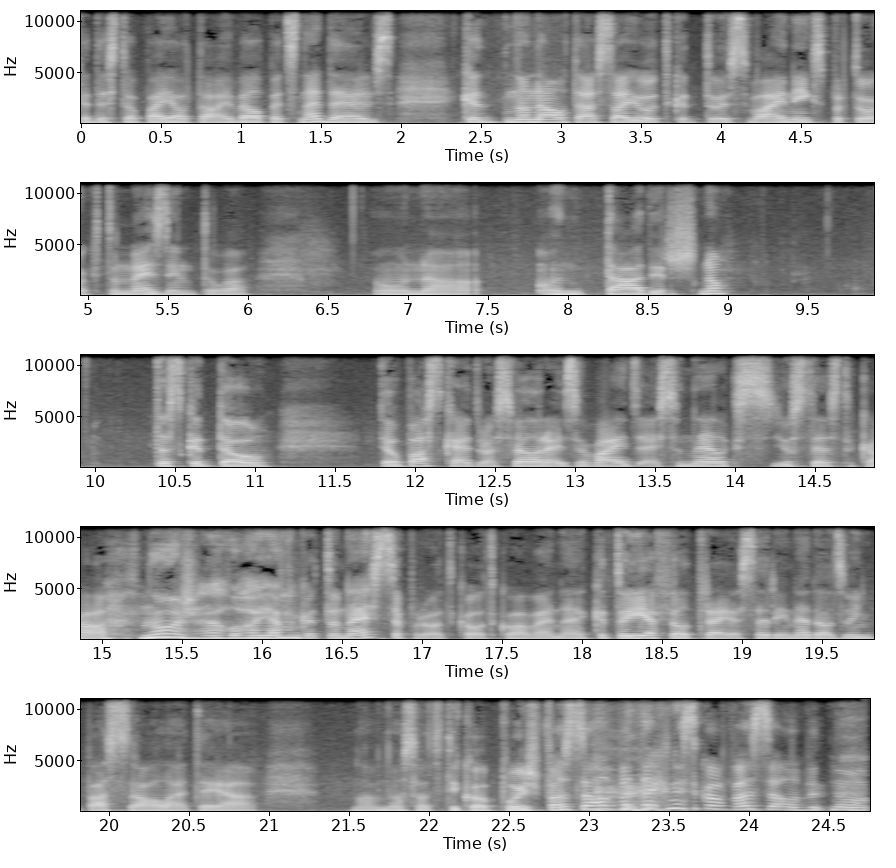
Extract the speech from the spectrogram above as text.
Kad es to pajautāju vēl pēc nedēļas, kad nu, nav tā sajūta, ka tu esi vainīgs par to, ka tu nezini to. Un, uh, un tāda ir, nu, tas, kad tev, tev paskaidros vēlreiz, jau vajadzēs, un neliks justies tā kā nožēlojami, ka tu nesaproti kaut ko, vai ne? Ka tu iefiltrējies arī nedaudz viņa pasaulē, tajā nosauc tikko puikas pasauli, pa tehnisko pasauli, bet, nu,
